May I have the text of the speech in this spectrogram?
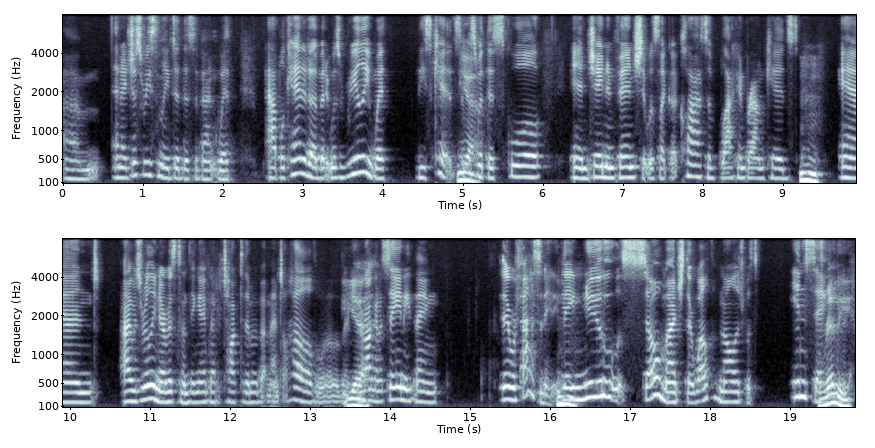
Um, and I just recently did this event with Apple Canada, but it was really with these kids. It was with this school in Jane and Finch. It was like a class of black and brown kids. Mm-hmm. And I was really nervous because I'm thinking I've got to talk to them about mental health. Well, they're Yeah. not going to say anything. They were fascinating. They knew so much. Their wealth of knowledge was insane. Really?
